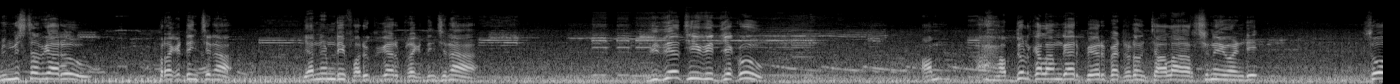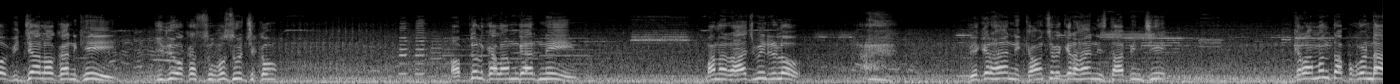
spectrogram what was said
మినిస్టర్ గారు ప్రకటించిన ఎన్ఎండి ఫరూక్ గారు ప్రకటించిన విదేశీ విద్యకు అబ్దుల్ కలాం గారి పేరు పెట్టడం చాలా హర్షణీయం అండి సో విద్యాలోకానికి ఇది ఒక శుభసూచకం అబ్దుల్ కలాం గారిని మన రాజమండ్రిలో విగ్రహాన్ని కంస విగ్రహాన్ని స్థాపించి క్రమం తప్పకుండా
